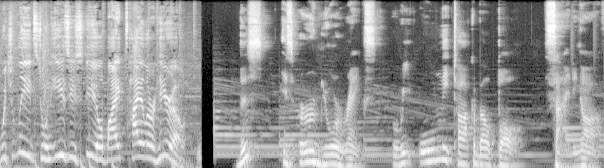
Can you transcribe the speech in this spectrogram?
which leads to an easy steal by Tyler Herro. This is Earn Your Ranks, where we only talk about ball. Signing off.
